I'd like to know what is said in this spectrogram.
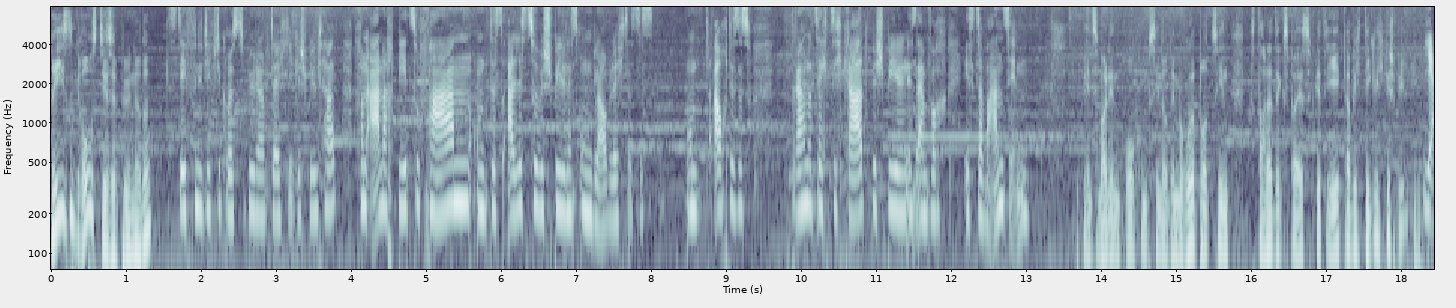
riesengroß diese Bühne, oder? Das ist definitiv die größte Bühne, auf der ich je gespielt habe. Von A nach B zu fahren und das alles zu bespielen, ist unglaublich. Das ist, und auch dieses 360 Grad bespielen ist einfach, ist der Wahnsinn. Wenn Sie mal in Bochum sind oder im Ruhrpott sind, Starlight Express wird eh, glaube ich, täglich gespielt. Ja,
